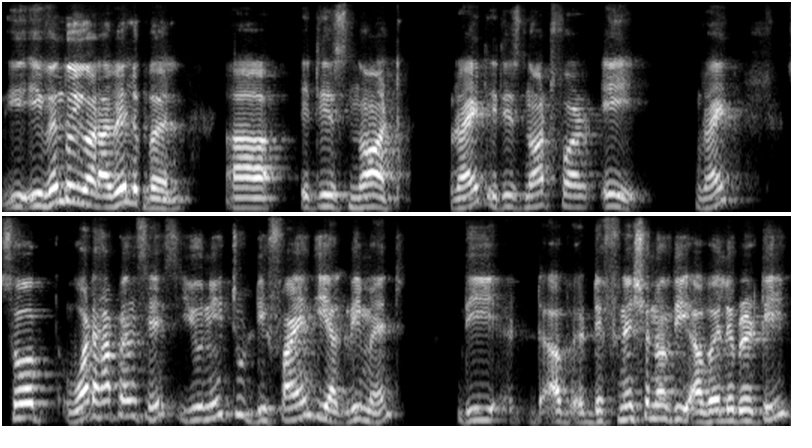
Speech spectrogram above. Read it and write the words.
even though you are available, uh, it is not, right? It is not for A right? So what happens is you need to define the agreement, the uh, definition of the availability.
